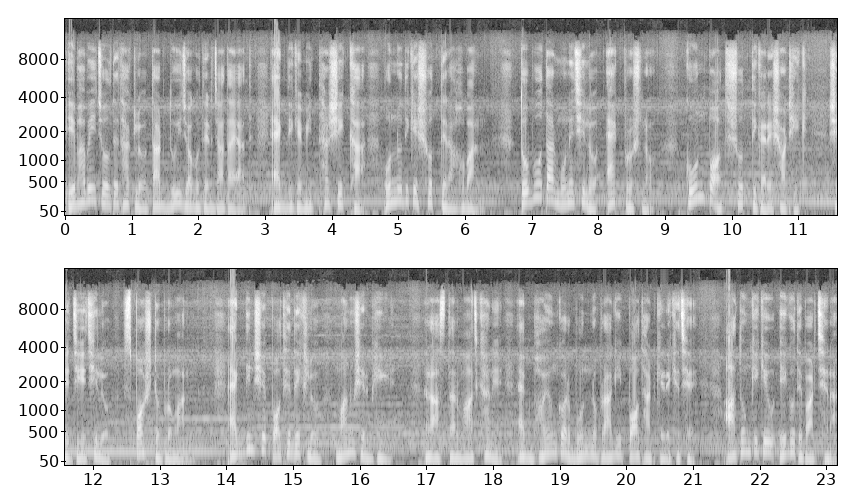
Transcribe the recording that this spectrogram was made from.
এভাবেই চলতে থাকল তার দুই জগতের যাতায়াত। একদিকে মিথ্যার শিক্ষা, অন্যদিকে সত্যের আহ্বান। তবুও তার মনে ছিল এক প্রশ্ন, কোন পথ সত্যিকারে সঠিক? সে চেয়েছিল স্পষ্ট প্রমাণ। একদিন সে পথে দেখল মানুষের ভিড়। রাস্তার মাঝখানে এক ভয়ঙ্কর বন্যপ্রাগী পথ আটকে রেখেছে। আতঙ্কে কেউ এগোতে পারছে না।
